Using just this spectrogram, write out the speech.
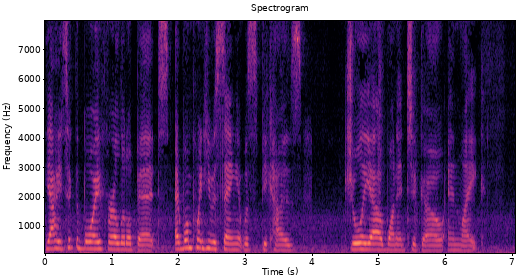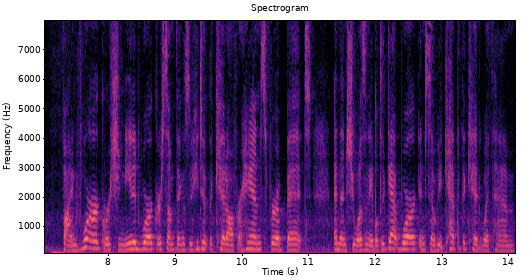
yeah, he took the boy for a little bit. At one point, he was saying it was because Julia wanted to go and, like, find work or she needed work or something so he took the kid off her hands for a bit and then she wasn't able to get work and so he kept the kid with him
